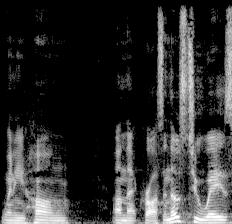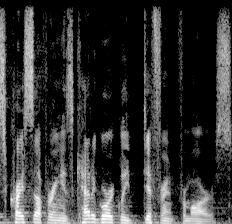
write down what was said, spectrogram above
when he hung on that cross. In those two ways, Christ's suffering is categorically different from ours.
